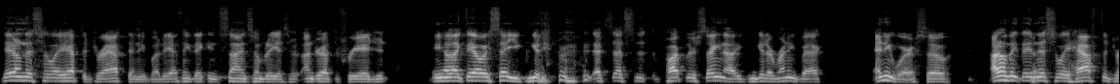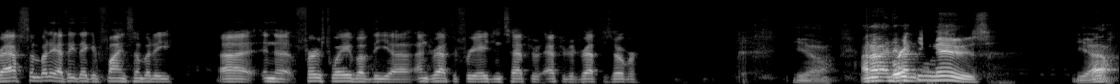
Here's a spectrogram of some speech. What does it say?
they don't necessarily have to draft anybody. I think they can sign somebody as an undrafted free agent. You know, like they always say, you can get that's that's the popular saying now. You can get a running back anywhere. So I don't think they necessarily have to draft somebody. I think they can find somebody uh, in the first wave of the uh, undrafted free agents after after the draft is over. Yeah, and, I, and breaking news. Yeah,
